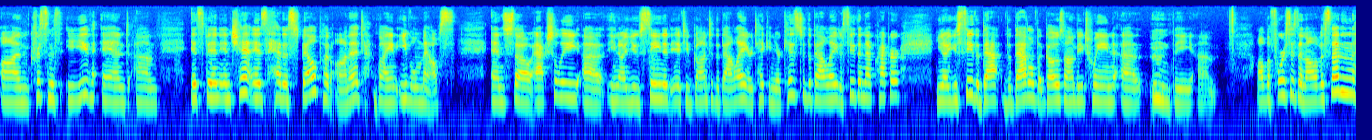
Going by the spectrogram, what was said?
on Christmas Eve, and um, it's been enchant. It's had a spell put on it by an evil mouse. And so, actually, uh, you know, you've seen it if you've gone to the ballet or taken your kids to the ballet to see the Nutcracker. You know, you see the bat the battle that goes on between uh, the um, all the forces, and all of a sudden,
